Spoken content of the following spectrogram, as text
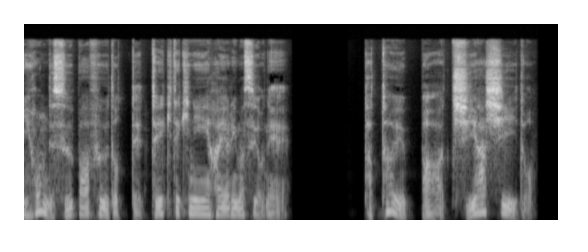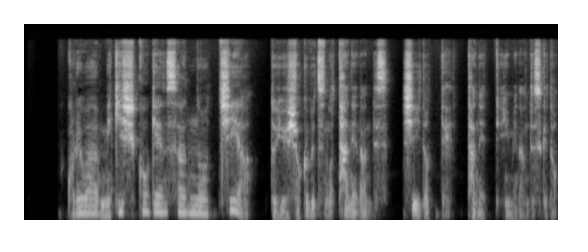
日本でスーパーフードって定期的に流行りますよね。例えば、チアシード。これはメキシコ原産のチアという植物の種なんです。シードって種って意味なんですけど。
